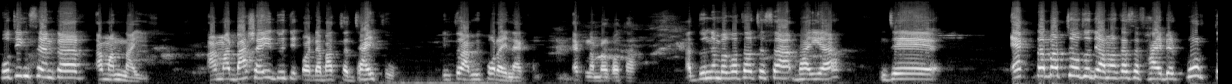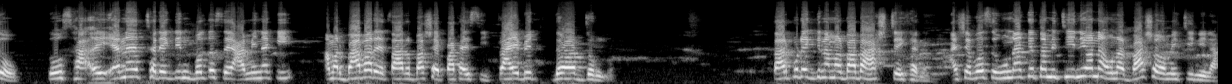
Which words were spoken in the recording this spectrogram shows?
কোচিং সেন্টার আমার নাই। আমার বাসায় দুই তিন কয়টা বাচ্চা যাইতো, কিন্তু আমি পড়াই না এখন, এক নম্বর কথা। আর দুই নম্বর কথা হচ্ছে ভাইয়া, যে একটা বাচ্চাও যদি আমার কাছে ফাইভের পড়তো তো এনায়েত স্যার একদিন বলতেছে, আমি নাকি আমার বাবারে তার বাসায় পাঠাইছি প্রাইভেট দেওয়ার জন্য। তারপরে একদিন আমার বাবা আসছে এখানে। এসে বলছে, উনাকে তো আমি চিনিও না, উনার বাসাও আমি চিনি না।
